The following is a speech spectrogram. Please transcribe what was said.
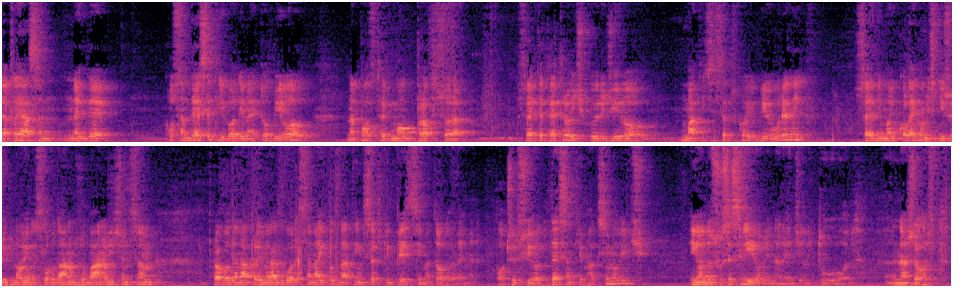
Dakle, ja sam negde 80. godina je to bilo, na podstreg mog profesora Svete Petrović, koji je uređivao u Matici Srpskoj, bio urednik, sa jednim mojim kolegom iz književih novina Slobodanom Zubanovićem sam probao da napravim razgovore sa najpoznatijim srpskim pescima toga vremena. Počevši od Desanke Maksimović i onda su se svi oni naređili tu od, nažalost,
